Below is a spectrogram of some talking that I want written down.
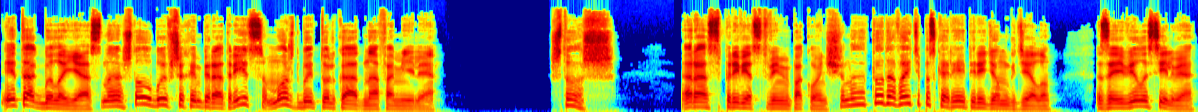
И так было ясно, что у бывших императриц может быть только одна фамилия. Что ж, раз с приветствиями покончено, то давайте поскорее перейдем к делу, заявила Сильвия.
